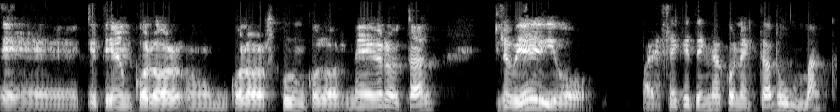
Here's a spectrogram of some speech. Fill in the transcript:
eh, que tiene un color, un color oscuro, un color negro, tal, y lo veía y digo, parece que tenga conectado un Mac.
